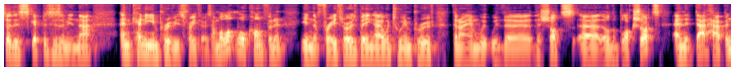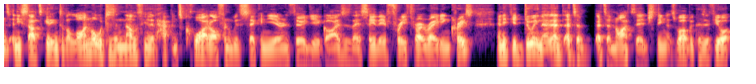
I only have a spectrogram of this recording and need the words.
So there's skepticism in that. And can he improve his free throws? I'm a lot more confident in the free throws being able to improve than I am with, with the the shots uh, or the block shots. And if that happens and he starts getting to the line more, which is another thing that happens quite often with second year and third year guys, as they see their free throw rate increase. And if you're doing that, that that's a that's a knife's edge thing as well. Because if you're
